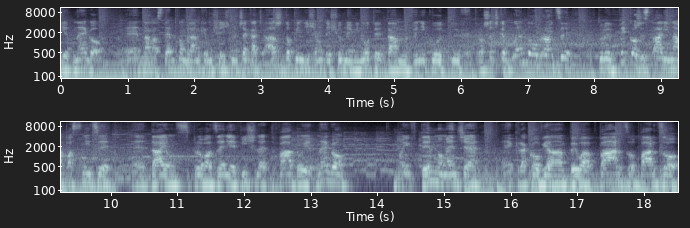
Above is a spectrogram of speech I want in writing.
1. E, Na następną bramkę musieliśmy czekać aż do 57 minuty. Tam w wyniku tych troszeczkę błędu obrońcy, który wykorzystali napastnicy, e, dając prowadzenie Wiśle 2 do 1. No i w tym momencie e, Krakowia była bardzo, bardzo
